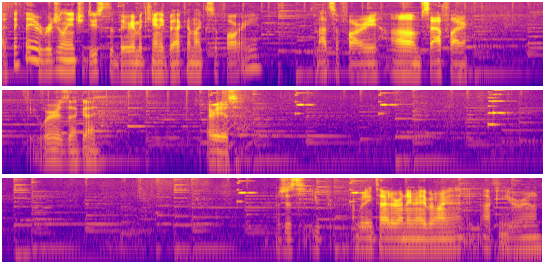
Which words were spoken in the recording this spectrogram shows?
I think they originally introduced the berry mechanic back in like Safari. Not Safari, um, Sapphire. Dude, where is that guy? There he is. I was just, you, I'm getting tired of running away, but I'm knocking you around.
